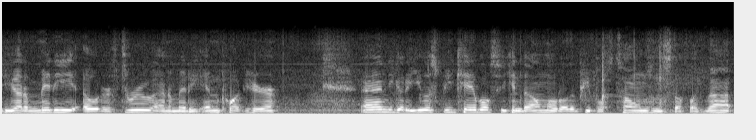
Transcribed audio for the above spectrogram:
You got a MIDI out or through and a MIDI input here. And you got a USB cable so you can download other people's tones and stuff like that.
